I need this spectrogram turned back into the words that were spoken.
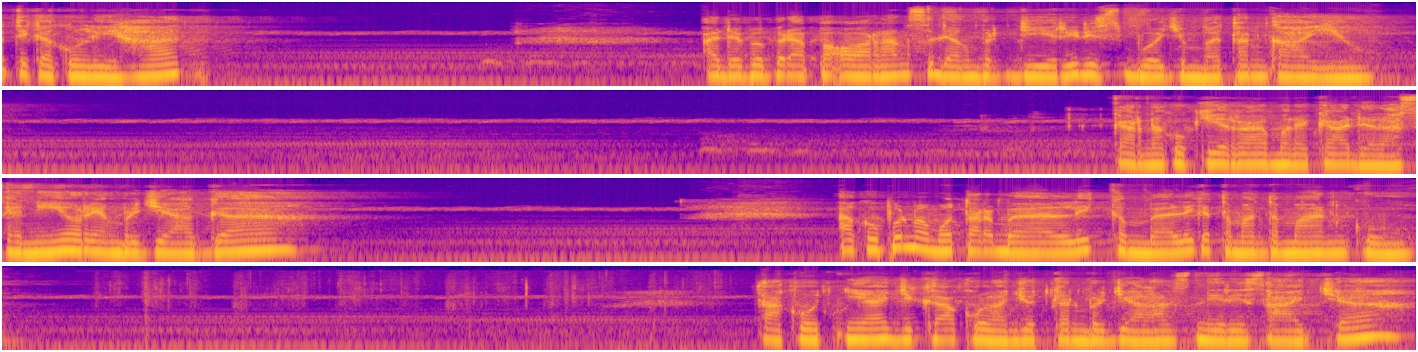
ketika kulihat ada beberapa orang sedang berdiri di sebuah jembatan kayu. Karena kukira mereka adalah senior yang berjaga, aku pun memutar balik kembali ke teman-temanku. Takutnya jika aku lanjutkan berjalan sendiri saja,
